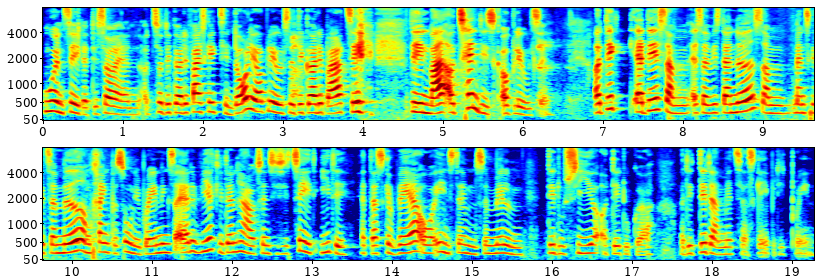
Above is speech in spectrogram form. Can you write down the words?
Uanset at det så er en, og så det gør det faktisk ikke til en dårlig oplevelse, det gør det bare til, det er en meget autentisk oplevelse. Og det er det, som, altså hvis der er noget, som man skal tage med omkring personlig branding, så er det virkelig den her autenticitet i det, at der skal være overensstemmelse mellem det, du siger og det, du gør. Og det er det, der er med til at skabe dit brand.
